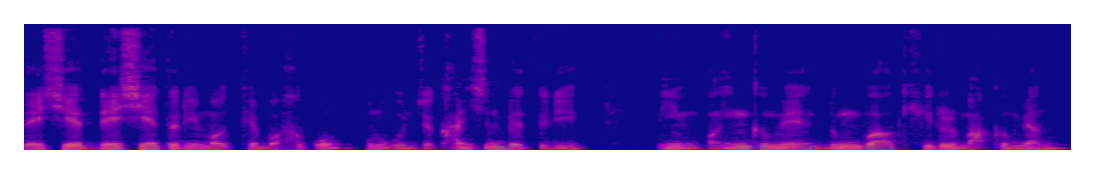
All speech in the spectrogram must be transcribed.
내시에 내시애들이 뭐 이렇게 뭐 하고 그리고 이제 간신배들이 임, 임금의 눈과 귀를 막으면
